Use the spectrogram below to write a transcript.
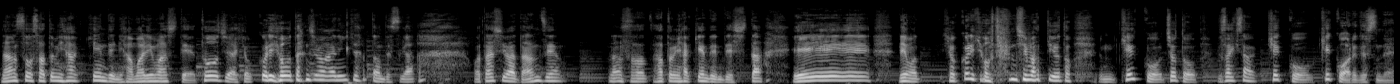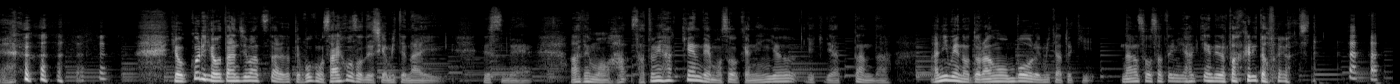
南総里見八犬伝にはまりまして、当時はひょっこりひょうたん島が人気だったんですが、私は断然、南総里見八犬伝でした。ええー、でも、ひょっこりひょうたん島っていうと、結構、ちょっと、うさぎさん、結構、結構あれですね。ひょっこりひょうたん島って言ったら、だって僕も再放送でしか見てないですね。あ、でも、里見八犬伝もそうか、人形劇でやったんだ。アニメのドラゴンボール見たとき、南総里見八犬伝のパクリと思いました。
